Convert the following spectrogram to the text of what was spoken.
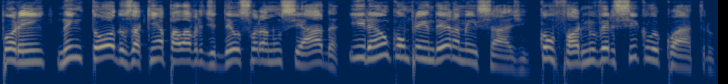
Porém, nem todos a quem a palavra de Deus for anunciada irão compreender a mensagem. Conforme o versículo 4:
